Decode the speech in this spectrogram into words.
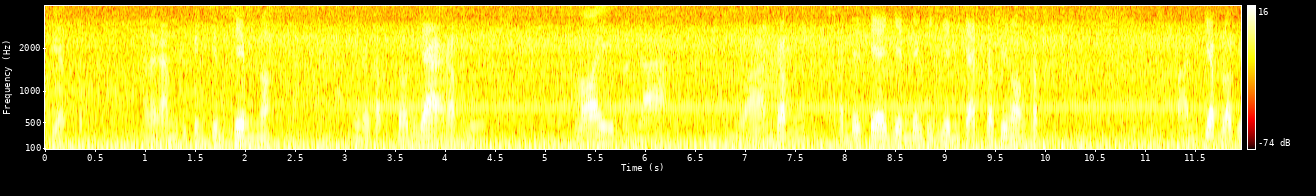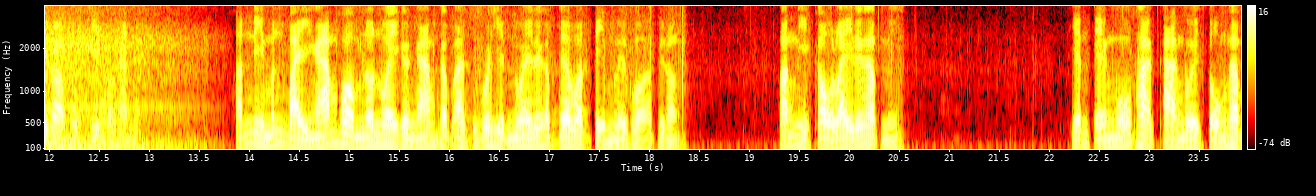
เปียกครับอันนั้นอันมันจะเป็นเข้มๆเนาะนี่แหละครับสอนยาครับนี่ร้อยซอนยาหวานครับคันได้แช่เย็นจังที่เย็นจัดครับพี่น้องครับหวานเจี๊ยบเรอพี่น้องผมชิมมาคันนะพันนี่มันใบงามพร้อมนน่วยก็งามครับอาจจะพอเห็นน่วยเลยครับ แต่ว่าเต็มเลยพอครับพี่น้องฟังนี่เก่าไรเลยครับนี่ เสียนแตงโมภาคกลางโดยตรงครับ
